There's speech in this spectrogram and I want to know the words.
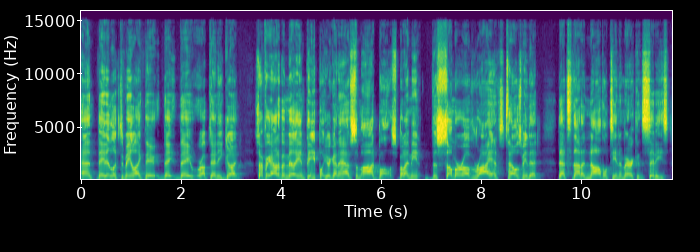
and they didn't look to me like they they they were up to any good. So I figured out of a million people, you're going to have some oddballs. But I mean, the summer of riots tells me that that's not a novelty in American cities.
